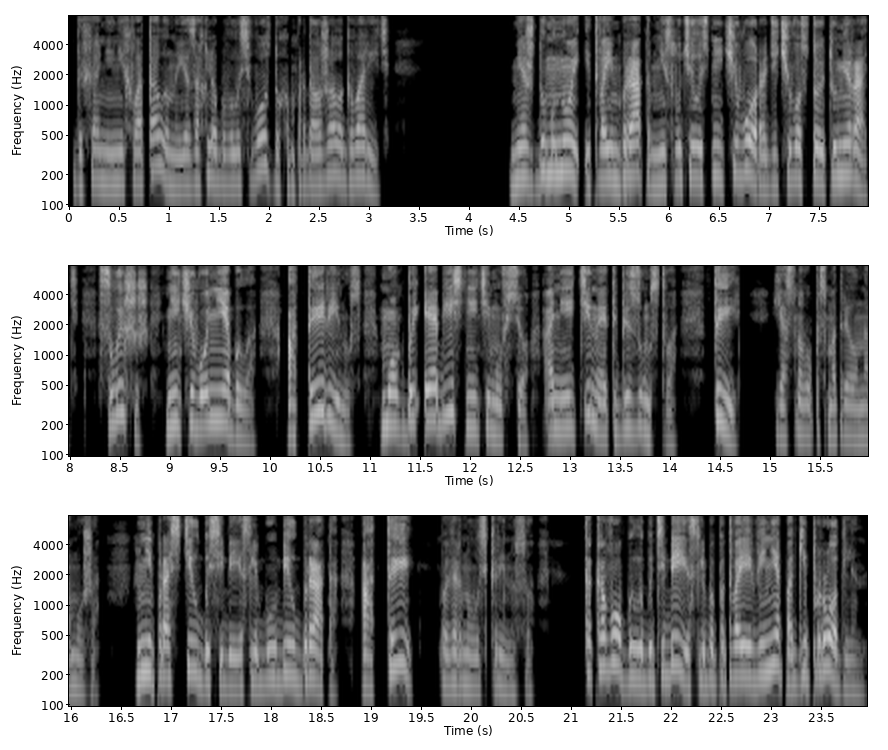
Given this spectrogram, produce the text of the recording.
Дыхания не хватало, но я захлебывалась воздухом, продолжала говорить — между мной и твоим братом не случилось ничего, ради чего стоит умирать. Слышишь, ничего не было. А ты, Ринус, мог бы и объяснить ему все, а не идти на это безумство. Ты, я снова посмотрела на мужа, не простил бы себе, если бы убил брата. А ты, повернулась к Ринусу, каково было бы тебе, если бы по твоей вине погиб Родлин?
